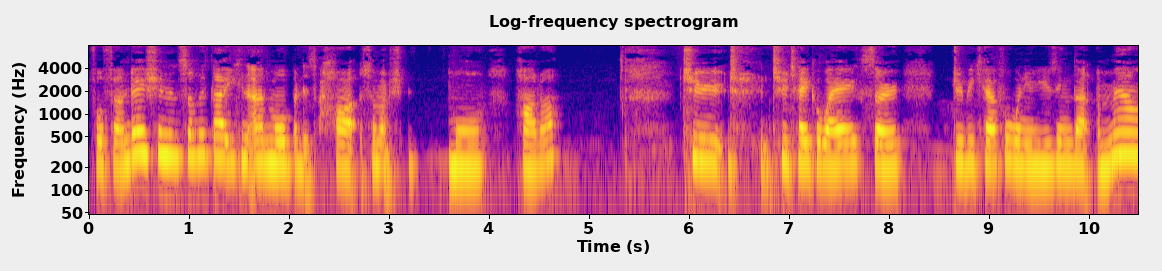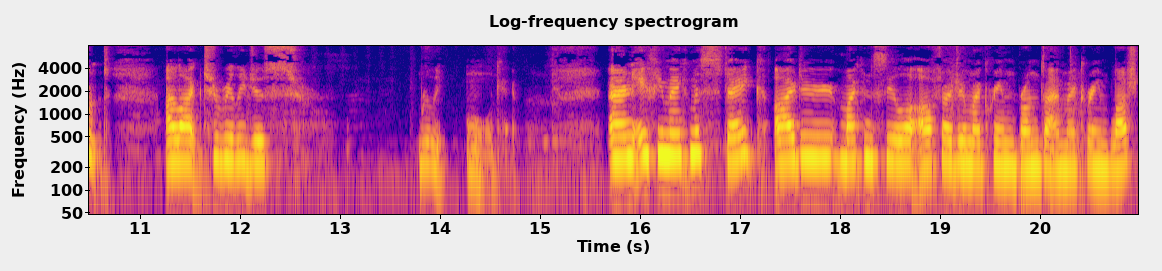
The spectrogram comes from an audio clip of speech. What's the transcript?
for foundation and stuff like that, you can add more, but it's hard, so much more harder to, to take away. So do be careful when you're using that amount. I like to really just, really, oh, okay. And if you make a mistake, I do my concealer after I do my cream bronzer and my cream blush.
